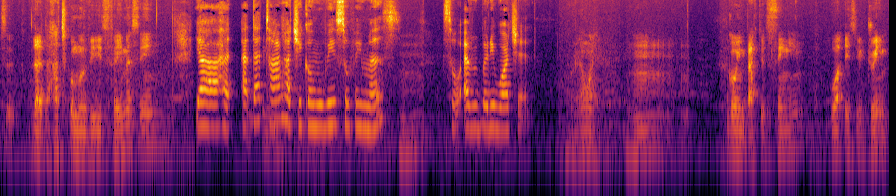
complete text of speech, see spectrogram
So that the Hachiko movie is famous in Yeah, ha- at that time Hachiko movie is so famous, so everybody watch it. Really? Mm. Going back to singing, what is your dream?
